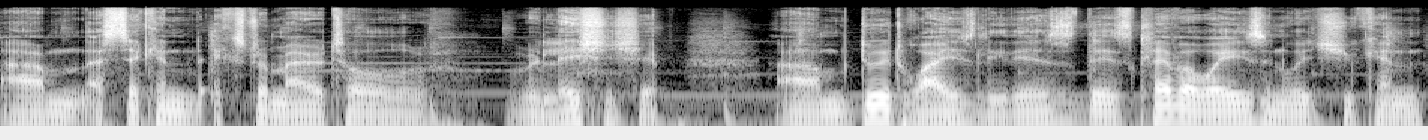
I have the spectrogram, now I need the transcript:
um, a second extramarital relationship, um, do it wisely. There's there's clever ways in which you can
